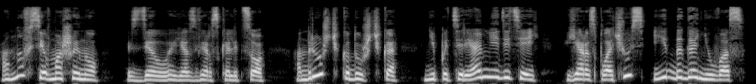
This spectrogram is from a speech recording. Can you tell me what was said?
«А ну все в машину!» — сделала я зверское лицо. «Андрюшечка-душечка, не потеряй мне детей, я расплачусь и догоню вас!»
